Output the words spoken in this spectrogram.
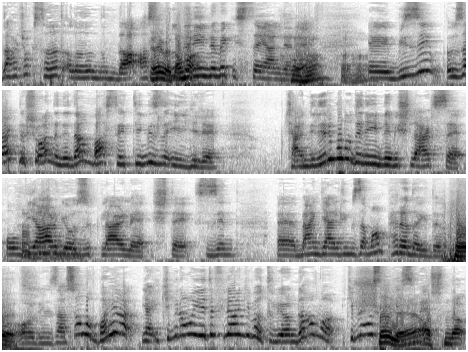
daha çok sanat alanında aslında Evet, ama- deneyimlemek isteyenlere Aha, aha. e, bizim özellikle şu anda neden bahsettiğimizle ilgili kendileri bunu deneyimlemişlerse o VR gözlüklerle işte sizin ben geldiğim zaman Pera'daydı Evet. organizasyon ama baya ya 2017 falan gibi hatırlıyorum daha mı 2018 Şöyle mi? aslında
